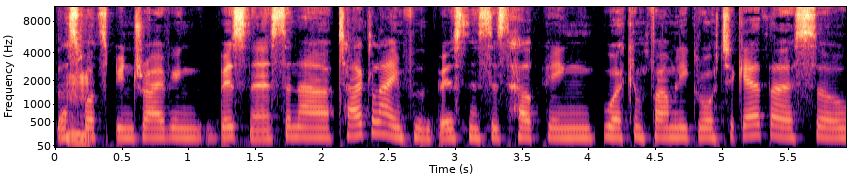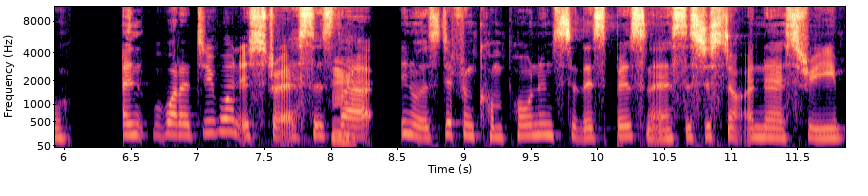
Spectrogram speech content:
that's mm. what's been driving business, and our tagline for the business is helping work and family grow together. So and what I do want to stress is mm. that, you know, there's different components to this business. It's just not a nursery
